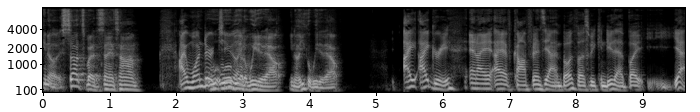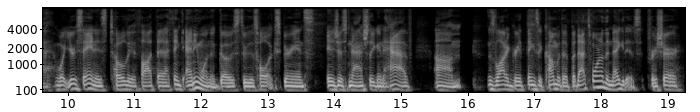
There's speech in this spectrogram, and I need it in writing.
you know, it sucks, but at the same time, I wonder we'll, too. we'll be like- able to weed it out. You know, you can weed it out. I, I agree. And I, I have confidence, yeah, in both of us, we can do that. But yeah, what you're saying is totally a thought that I think anyone that goes through this whole experience is just naturally going to have. Um, there's a lot of great things that come with it, but that's one of the negatives for sure.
